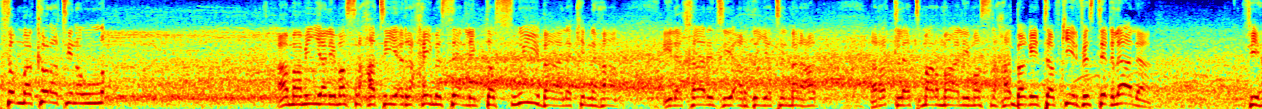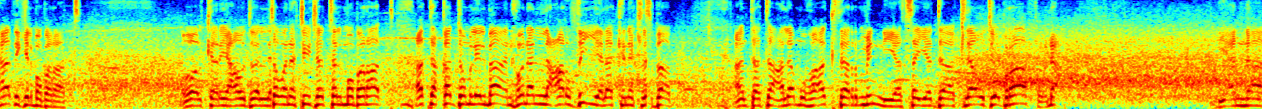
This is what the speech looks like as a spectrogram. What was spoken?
ثم كرة الله. أمامية لمصلحة الرحيم ستيرلينج تصويبة لكنها إلى خارج أرضية الملعب. ركلة مرمى لمصلحة. بغي التفكير في استغلاله في هذه المباراة. والكر يعود سوى نتيجة المباراة. التقدم للمان هنا العرضية لكن الأسباب أنت تعلمها أكثر مني يا سيد كلاوديو برافو. نعم. لأن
